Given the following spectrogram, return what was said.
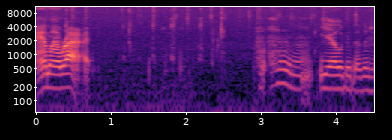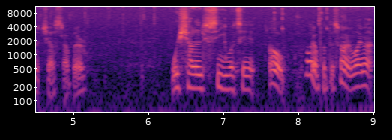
Am I right? yeah, look at that. There's a chest up there. We shall see what's in it. Oh, I'm gonna put this on. Why not?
